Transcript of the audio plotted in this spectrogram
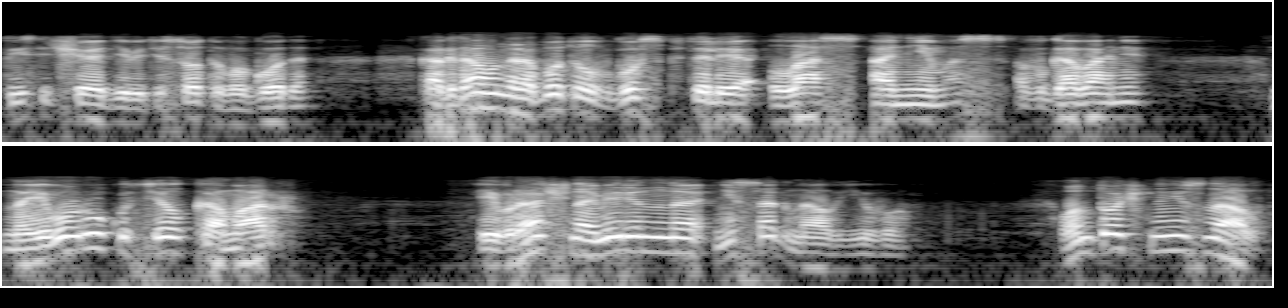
1900 года, когда он работал в госпитале Лас-Анимас в Гаване, на его руку сел комар, и врач намеренно не согнал его. Он точно не знал,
